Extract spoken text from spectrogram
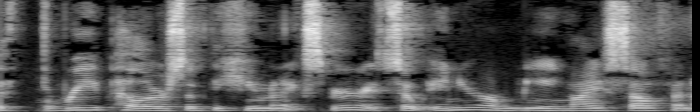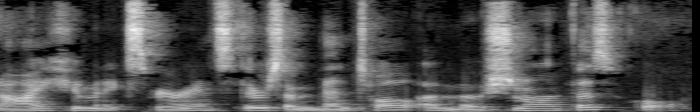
the three pillars of the human experience. So in your me, myself, and I human experience, there's a mental, emotional, and physical.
